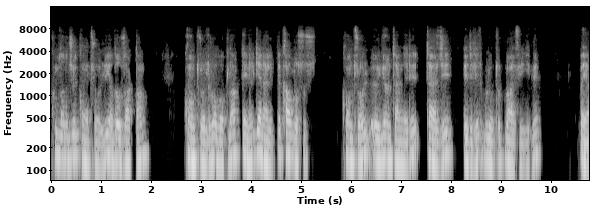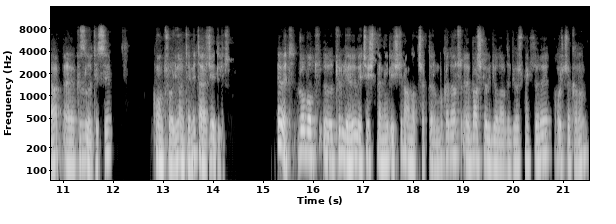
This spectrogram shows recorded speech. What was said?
kullanıcı kontrollü ya da uzaktan kontrollü robotlar denir. Genellikle kablosuz kontrol e, yöntemleri tercih edilir. Bluetooth, Wi-Fi gibi veya e, kızılötesi kontrol yöntemi tercih edilir. Evet, robot e, türleri ve çeşitlerine ilişkin anlatacaklarım bu kadar. Başka videolarda görüşmek üzere. Hoşça kalın.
